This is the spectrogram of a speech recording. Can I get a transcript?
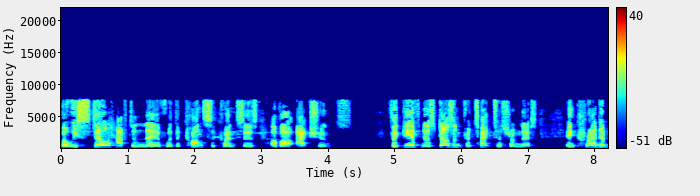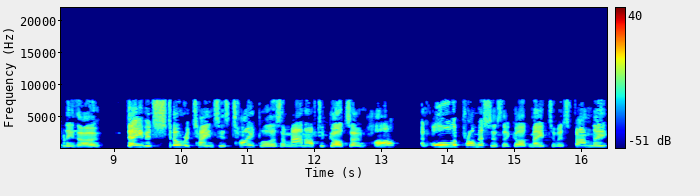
But we still have to live with the consequences of our actions. Forgiveness doesn't protect us from this. Incredibly, though, David still retains his title as a man after God's own heart and all the promises that God made to his family,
